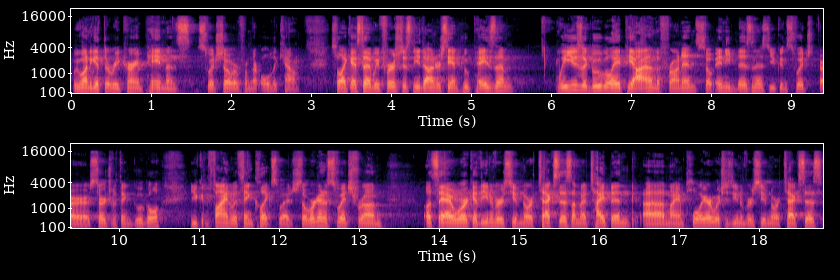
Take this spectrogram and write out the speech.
we want to get the recurring payments switched over from their old account. So like I said, we first just need to understand who pays them we use a Google API on the front end, so any business you can switch or search within Google, you can find within ClickSwitch. So we're going to switch from, let's say I work at the University of North Texas. I'm going to type in uh, my employer, which is University of North Texas.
